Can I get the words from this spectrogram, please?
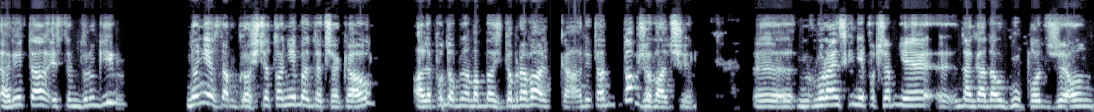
A Ryta jestem drugim. No nie znam gościa, to nie będę czekał, ale podobno ma być dobra walka. Ryta dobrze walczy. E, Murański niepotrzebnie e, nagadał głupot, że on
